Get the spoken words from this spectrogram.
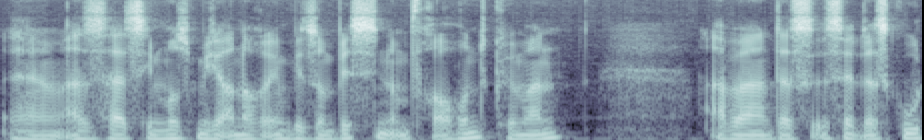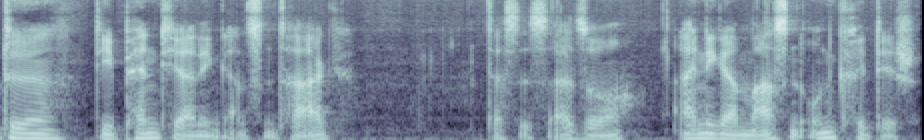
Äh, also das heißt, sie muss mich auch noch irgendwie so ein bisschen um Frau Hund kümmern. Aber das ist ja das Gute, die pennt ja den ganzen Tag. Das ist also einigermaßen unkritisch.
